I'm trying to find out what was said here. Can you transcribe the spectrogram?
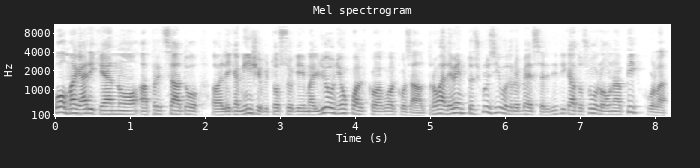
o magari che hanno apprezzato uh, le camicie piuttosto che i maglioni o qualco- qualcos'altro. Ma l'evento esclusivo dovrebbe essere dedicato solo a una piccola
